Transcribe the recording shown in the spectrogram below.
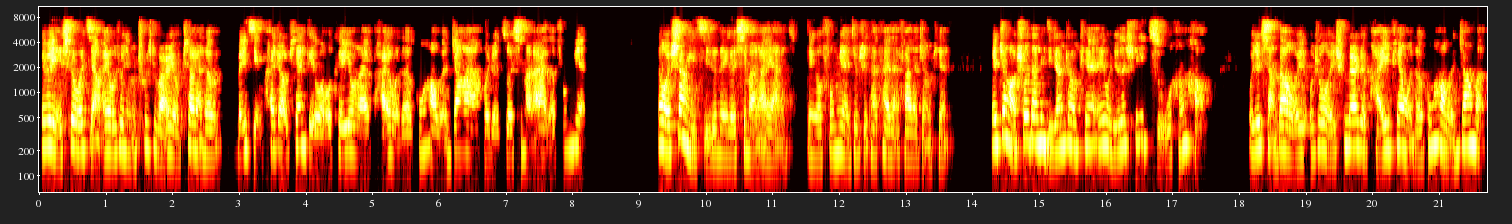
因为也是我讲，哎，我说你们出去玩有漂亮的美景拍照片给我，我可以用来排我的公号文章啊，或者做喜马拉雅的封面。那我上一集的那个喜马拉雅那个封面就是他太太发的照片，哎，正好收到那几张照片，哎，我觉得是一组很好，我就想到我我说我顺便就排一篇我的公号文章吧。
